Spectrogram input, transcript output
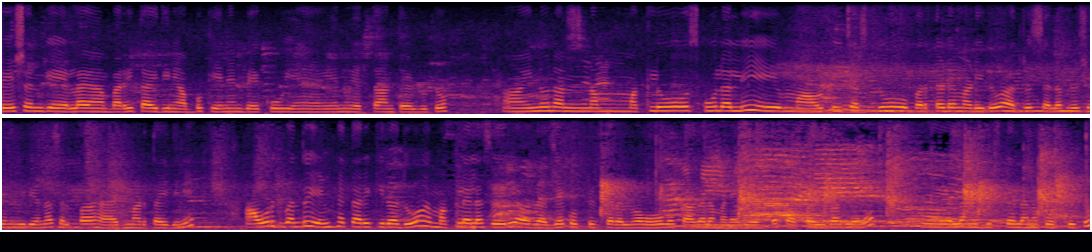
ರೇಷನ್ಗೆ ಎಲ್ಲ ಬರಿತಾ ಇದ್ದೀನಿ, ಹಬ್ಬಕ್ಕೆ ಏನೇನು ಬೇಕು ಏನು ಎತ್ತ ಅಂತ ಹೇಳ್ಬಿಟ್ಟು. ಇನ್ನು ನನ್ನ ನಮ್ಮ ಮಕ್ಕಳು ಸ್ಕೂಲಲ್ಲಿ ಅವ್ರ ಟೀಚರ್ಸ್ದು ಬರ್ತಡೇ ಮಾಡಿದ್ರು ಅದ್ರ ಸೆಲೆಬ್ರೇಷನ್ ವೀಡಿಯೋನ ಸ್ವಲ್ಪ ಆ್ಯಡ್ ಮಾಡ್ತಾ ಇದ್ದೀನಿ. ಅವ್ರದ್ದು ಬಂದು ಎಂಟನೇ ತಾರೀಕು ಇರೋದು ಮಕ್ಕಳೆಲ್ಲ ಸೇರಿ ಅವ್ರು ರಜೆ ಕೊಟ್ಟಿರ್ತಾರಲ್ವ, ಹೋಗೋಕ್ಕಾಗಲ್ಲ ಮನೆಗೆ ಅಂತ ಪಾಪ ಇವಾಗಲೇ ಎಲ್ಲನೂ ಗಿಫ್ಟ್ ಎಲ್ಲನೂ ಕೊಟ್ಬಿಟ್ಟು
